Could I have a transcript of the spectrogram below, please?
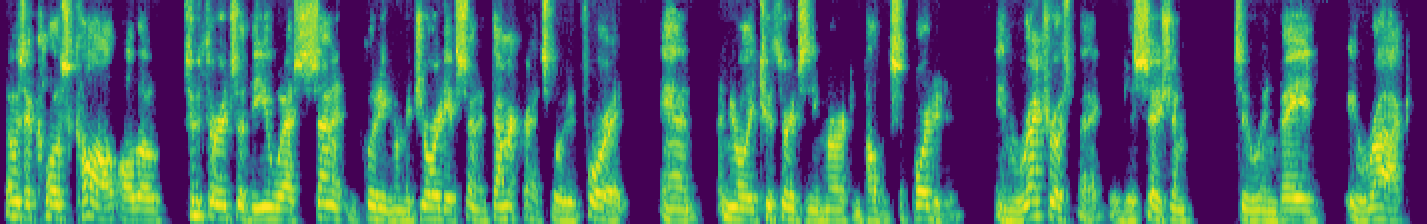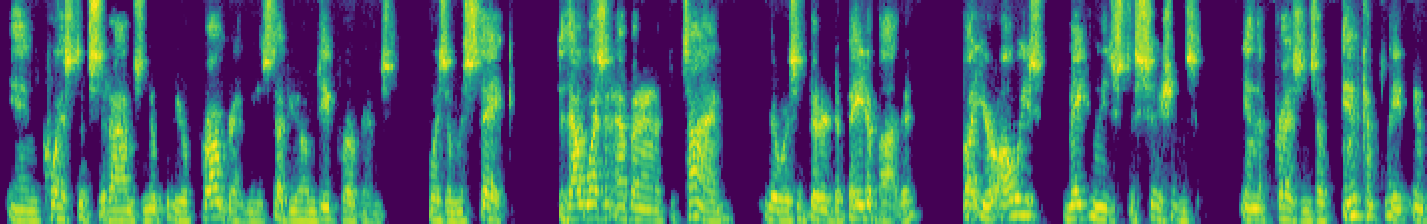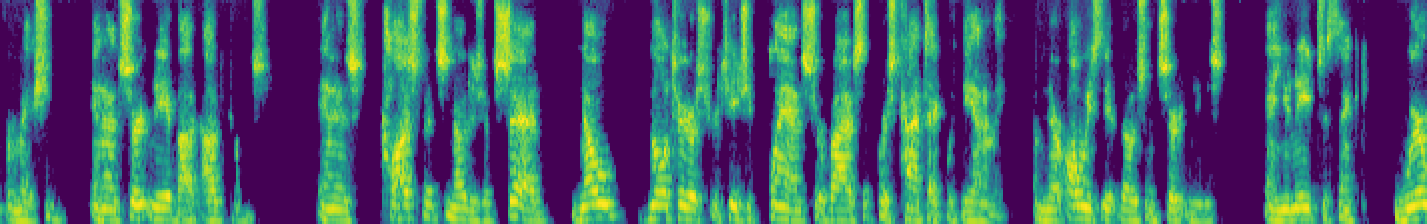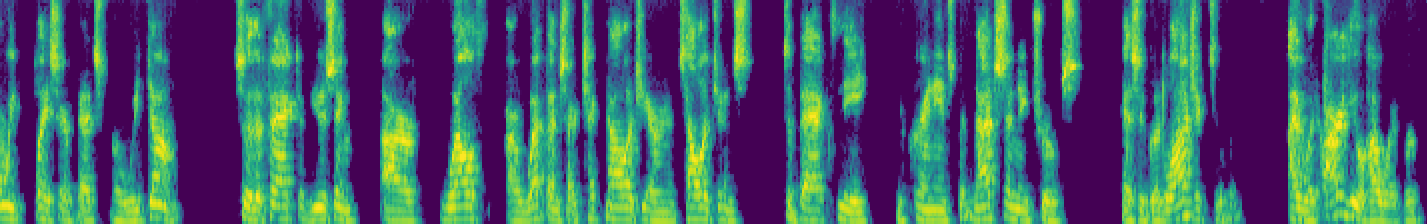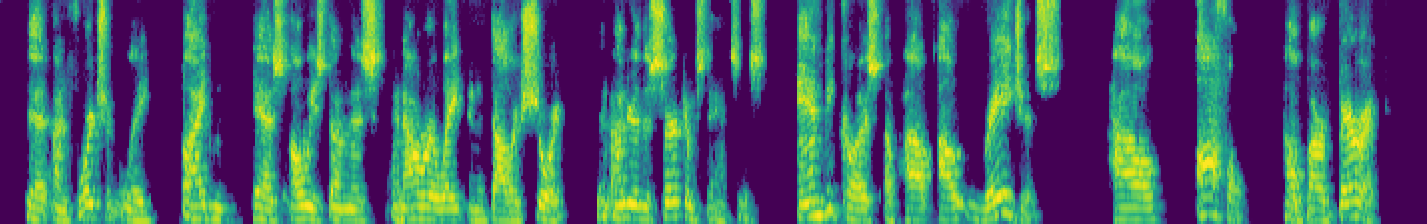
That was a close call, although two thirds of the U.S. Senate, including a majority of Senate Democrats, voted for it, and nearly two thirds of the American public supported it. In retrospect, the decision to invade Iraq in quest of Saddam's nuclear program and his WMD programs was a mistake. But that wasn't evident at the time there was a bitter debate about it, but you're always making these decisions in the presence of incomplete information and uncertainty about outcomes. And as Clausewitz and others have said, no military or strategic plan survives the first contact with the enemy. I mean, there are always the, those uncertainties, and you need to think where we place our bets, where we don't. So the fact of using our wealth, our weapons, our technology, our intelligence to back the Ukrainians, but not sending troops has a good logic to it. I would argue, however, that unfortunately Biden has always done this an hour late and a dollar short. That under the circumstances and because of how outrageous, how awful, how barbaric,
